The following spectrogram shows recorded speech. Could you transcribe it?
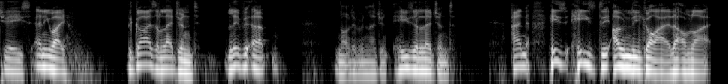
Jeez. Anyway, the guy's a legend. Live uh not living legend. He's a legend. And he's he's the only guy that I'm like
